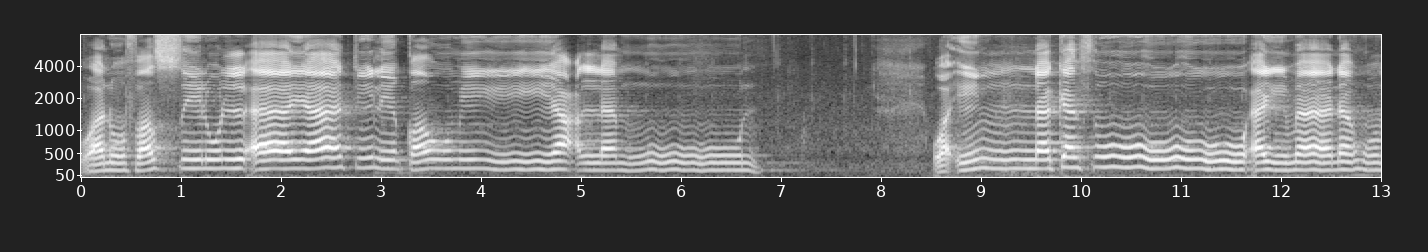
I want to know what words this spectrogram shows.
ونفصل الآيات لقوم يعلمون. وإن نكثوا أيمانهم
